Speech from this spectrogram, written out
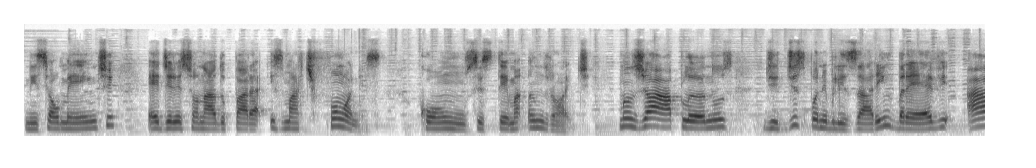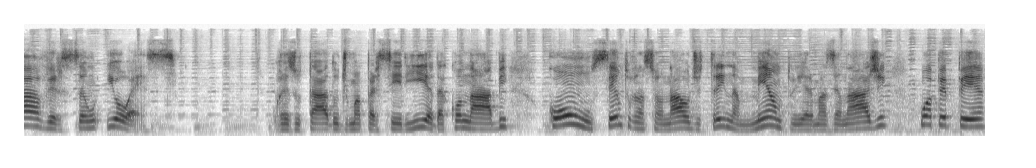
Inicialmente, é direcionado para smartphones com um sistema Android, mas já há planos de disponibilizar em breve a versão iOS. O resultado de uma parceria da Conab com o Centro Nacional de Treinamento e Armazenagem, o app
